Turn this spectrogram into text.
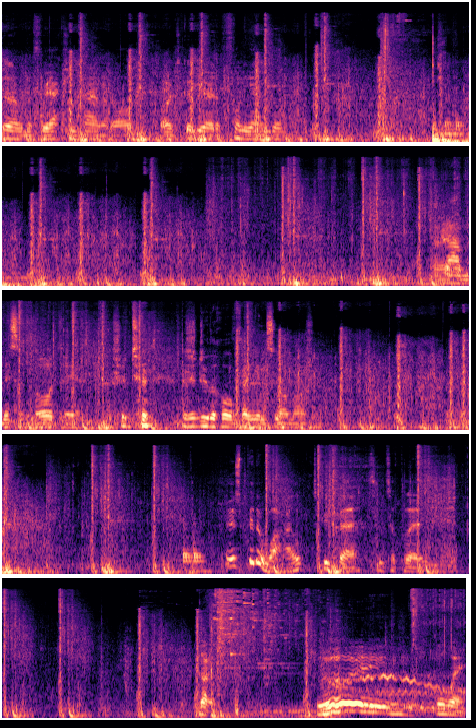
don't have enough reaction time at all, or it's got you at a funny angle. I I'm missing loads here. I should do, I should do the whole thing in slow motion. It's been a while, to be fair, since I played. Got it. Ooh, go away.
